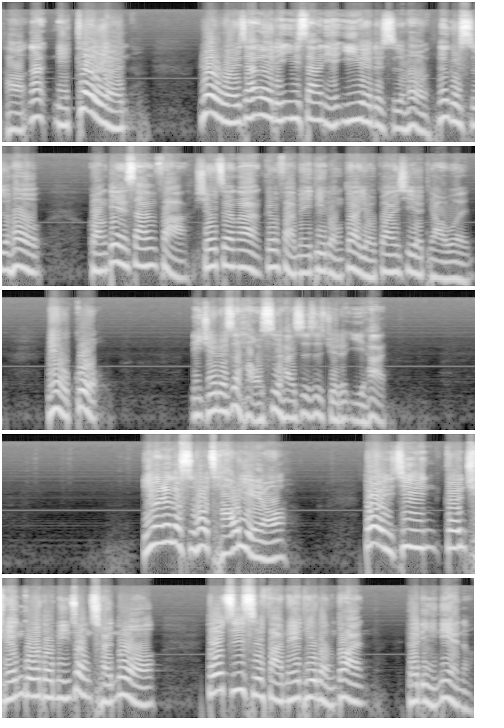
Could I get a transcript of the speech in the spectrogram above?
好，那你个人认为在二零一三年一月的时候，那个时候广电三法修正案跟反媒体垄断有关系的条文没有过，你觉得是好事还是是觉得遗憾？因为那个时候朝野哦，都已经跟全国的民众承诺哦，都支持反媒体垄断的理念了。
